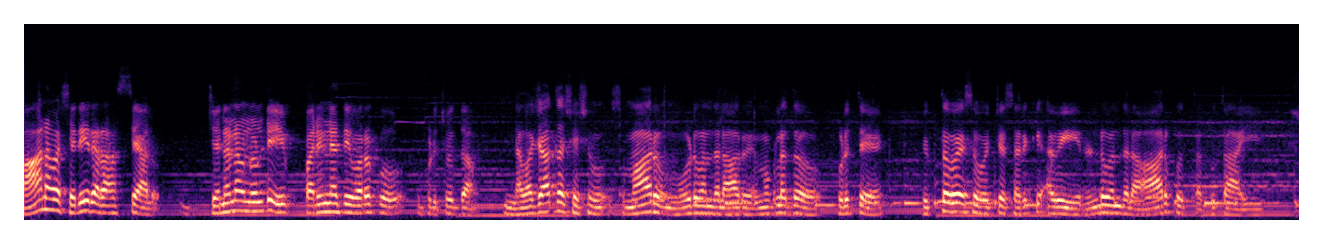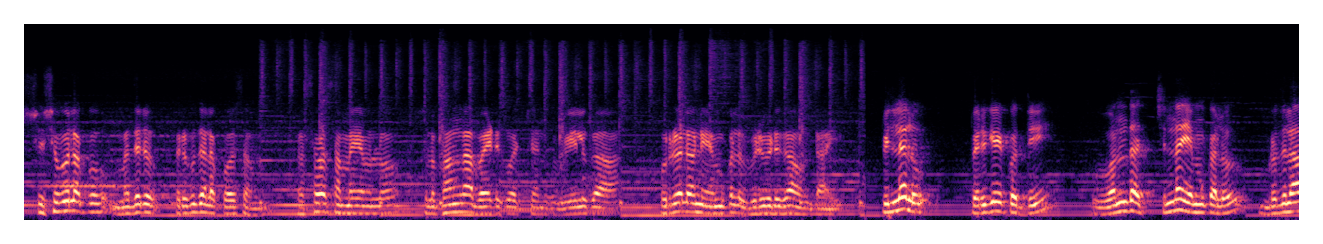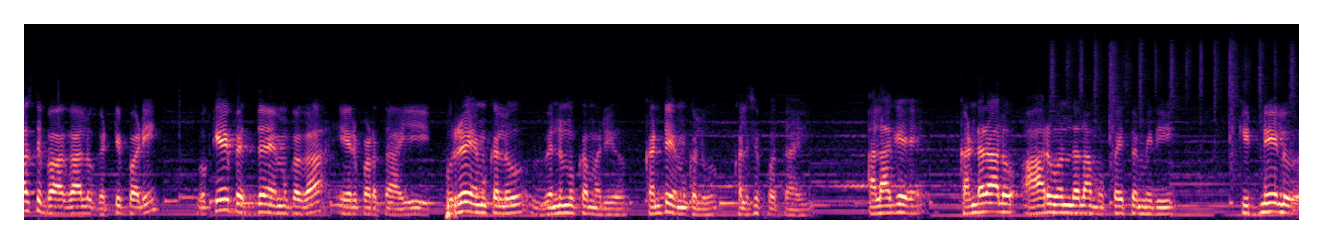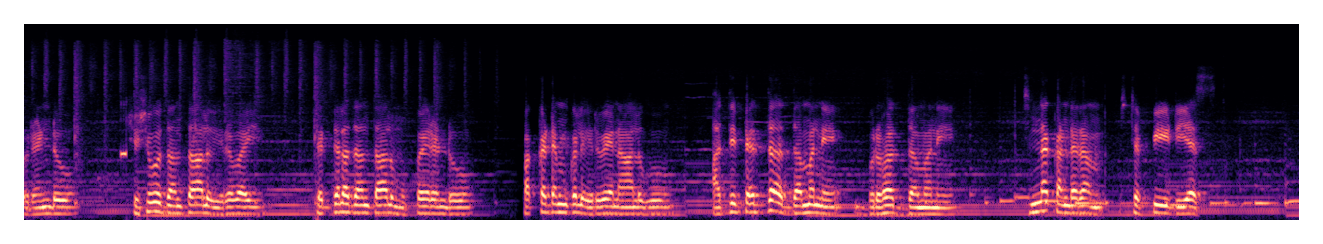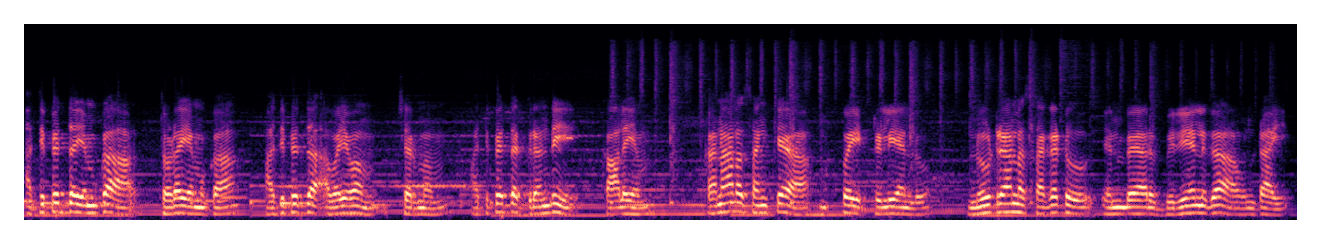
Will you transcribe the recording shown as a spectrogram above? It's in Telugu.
మానవ శరీర రహస్యాలు జననం నుండి పరిణతి వరకు ఇప్పుడు చూద్దాం. నవజాత శిశువు సుమారు మూడు వందల ఆరు ఎముకలతో పుడితే యుక్త వయసు వచ్చేసరికి అవి రెండు వందల ఆరుకు తగ్గుతాయి. శిశువులకు మెదడు పెరుగుదల కోసం ప్రసవ సమయంలో సులభంగా బయటకు వచ్చేందుకు వీలుగా పుర్రెలోని ఎముకలు విడివిడిగా ఉంటాయి. పిల్లలు పెరిగే కొద్దీ వంద చిన్న ఎముకలు మృదులాస్తి భాగాలు గట్టిపడి ఒకే పెద్ద ఎముకగా ఏర్పడతాయి. పుర్రె ఎముకలు వెన్నుముక మరియు కంటి ఎముకలు కలిసిపోతాయి. అలాగే కండరాలు ఆరు వందల ముప్పై తొమ్మిది కిడ్నీలు రెండు శిశువు దంతాలు ఇరవై పెద్దల దంతాలు ముప్పై రెండు పక్కటెముకలు ఇరవై నాలుగు అతిపెద్ద ధమని బృహద్ ధమని చిన్న కండరం స్టెప్పీడియస్ అతిపెద్ద ఎముక తొడ ఎముక అతిపెద్ద అవయవం చర్మం అతిపెద్ద గ్రంథి కాలేయం. కణాల సంఖ్య ముప్పై ట్రిలియన్లు. న్యూట్రాన్ల సగటు ఎనభై ఆరు బిలియన్లుగా ఉంటాయి.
